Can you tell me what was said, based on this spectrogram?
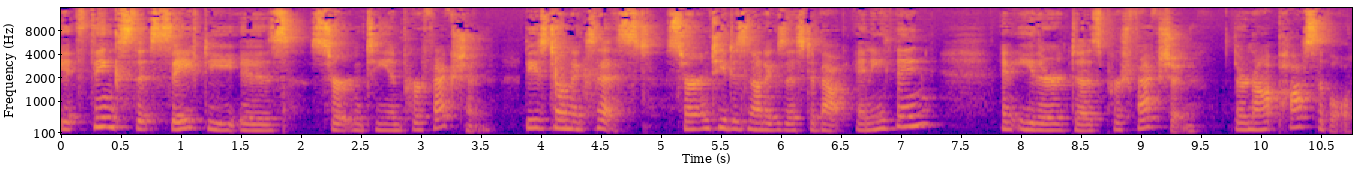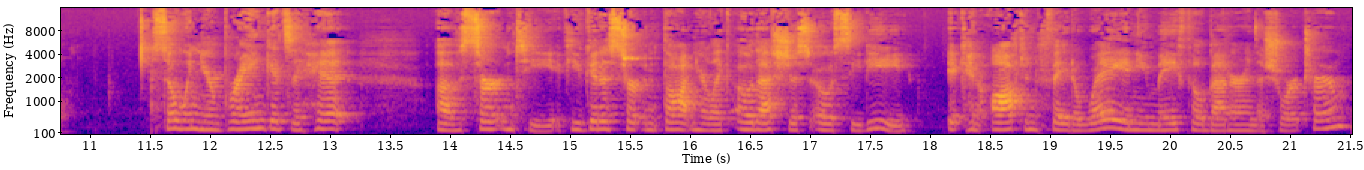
it thinks that safety is certainty and perfection. These don't exist. Certainty does not exist about anything, and either does perfection. They're not possible. So when your brain gets a hit of certainty, if you get a certain thought and you're like, oh, that's just OCD, it can often fade away and you may feel better in the short term.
